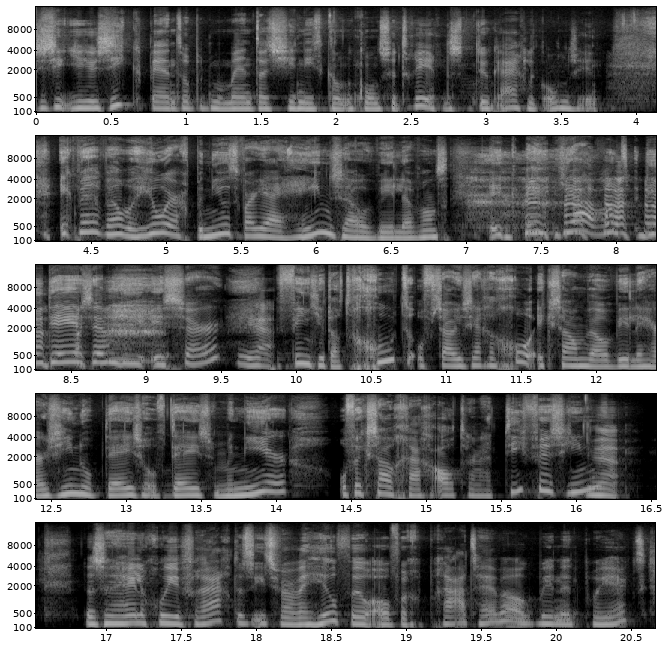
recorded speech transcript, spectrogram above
je ziek bent op het moment dat je je niet kan concentreren. Dat is natuurlijk eigenlijk onzin. Ik ben wel heel erg benieuwd waar jij heen zou willen. Want, ik, ja, want die DSM die is er. Vind je dat goed? Of zou je zeggen, goh, ik zou hem wel willen herzien op deze of deze manier? Of ik zou graag alternatieven zien? Ja, dat is een hele goede vraag. Dat is iets waar we heel veel over gepraat hebben, ook binnen het project.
